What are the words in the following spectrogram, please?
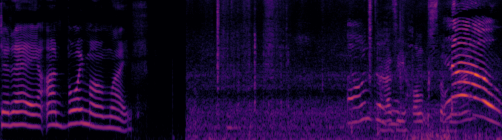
today on Boy Mom Life. As he honks the horn. No!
